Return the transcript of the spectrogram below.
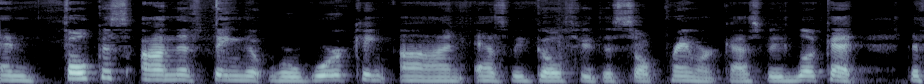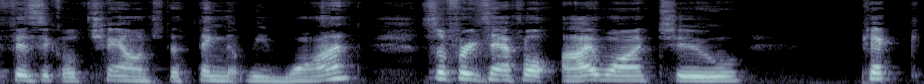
and focus on the thing that we're working on as we go through the SOAP framework, as we look at the physical challenge, the thing that we want. So, for example, I want to pick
